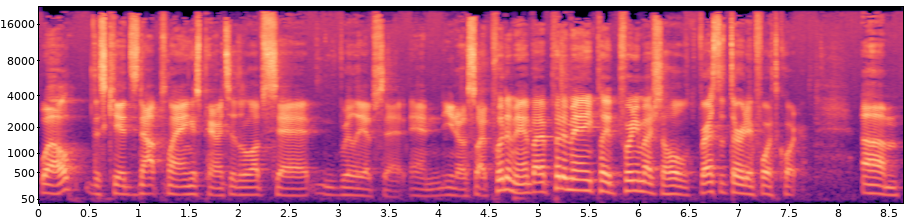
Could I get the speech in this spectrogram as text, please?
Well, this kid's not playing. His parents are a little upset, really upset, and you know, so I put him in. But I put him in. He played pretty much the whole rest of the third and fourth quarter. Um,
